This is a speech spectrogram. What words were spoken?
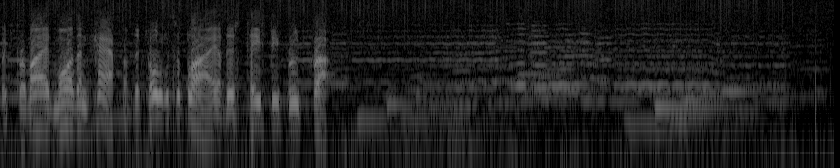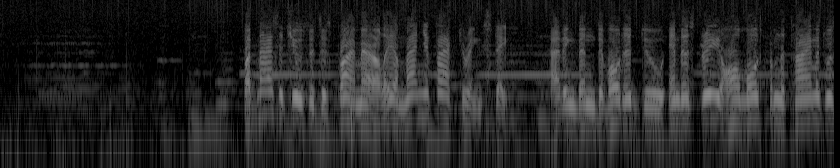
which provide more than half of the total supply of this tasty fruit crop. But Massachusetts is primarily a manufacturing state, having been devoted to industry almost from the time it was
